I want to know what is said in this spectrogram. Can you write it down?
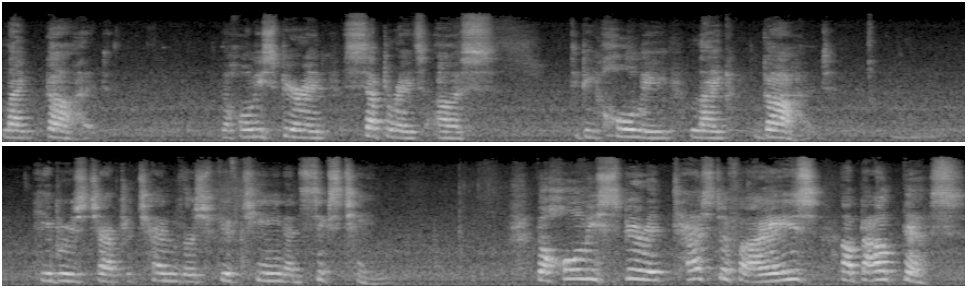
like God. The Holy Spirit separates us to be holy like God. Hebrews chapter 10, verse 15 and 16. The Holy Spirit testifies about this.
